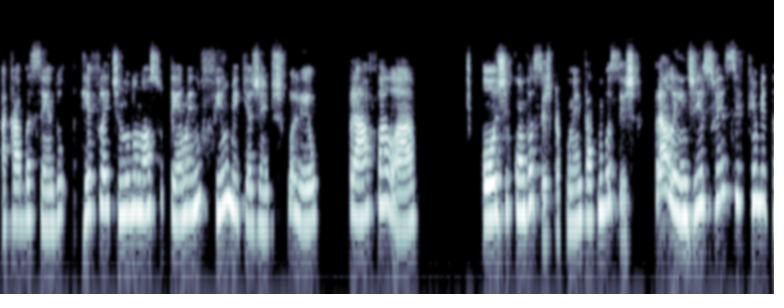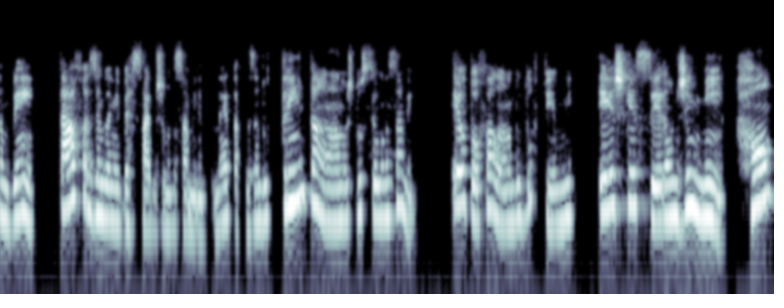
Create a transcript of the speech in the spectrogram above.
acaba sendo refletindo no nosso tema e no filme que a gente escolheu para falar hoje com vocês, para comentar com vocês. Para além disso, esse filme também está fazendo aniversário de lançamento, né? Está fazendo 30 anos do seu lançamento. Eu estou falando do filme Esqueceram de Mim, Home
